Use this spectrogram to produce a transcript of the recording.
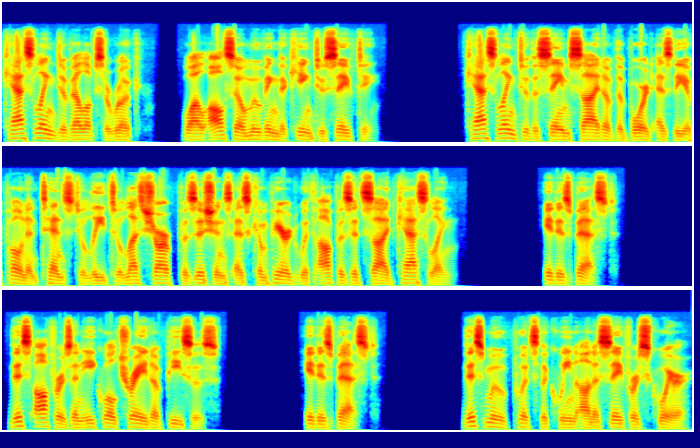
Castling develops a rook, while also moving the king to safety. Castling to the same side of the board as the opponent tends to lead to less sharp positions as compared with opposite side castling. It is best. This offers an equal trade of pieces. It is best. This move puts the queen on a safer square.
